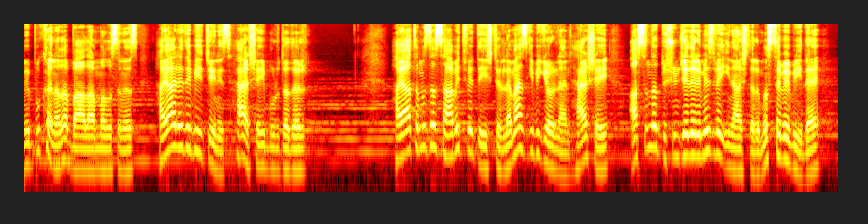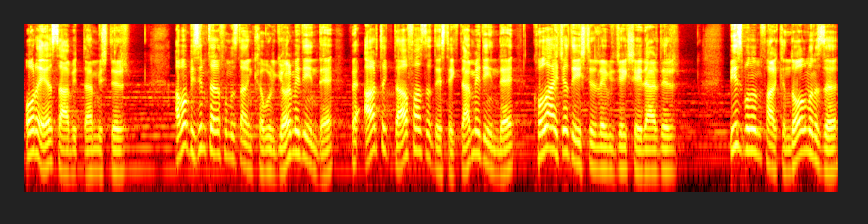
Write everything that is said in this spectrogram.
ve bu kanala bağlanmalısınız. Hayal edebileceğiniz her şey buradadır. Hayatımızda sabit ve değiştirilemez gibi görünen her şey aslında düşüncelerimiz ve inançlarımız sebebiyle oraya sabitlenmiştir. Ama bizim tarafımızdan kabul görmediğinde ve artık daha fazla desteklenmediğinde kolayca değiştirilebilecek şeylerdir. Biz bunun farkında olmanızı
